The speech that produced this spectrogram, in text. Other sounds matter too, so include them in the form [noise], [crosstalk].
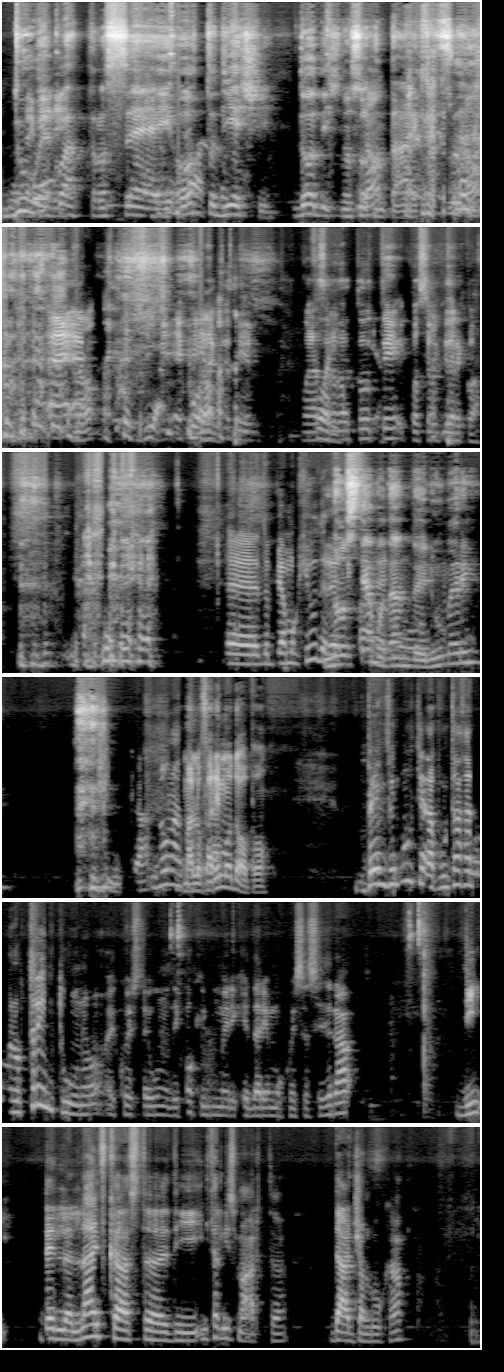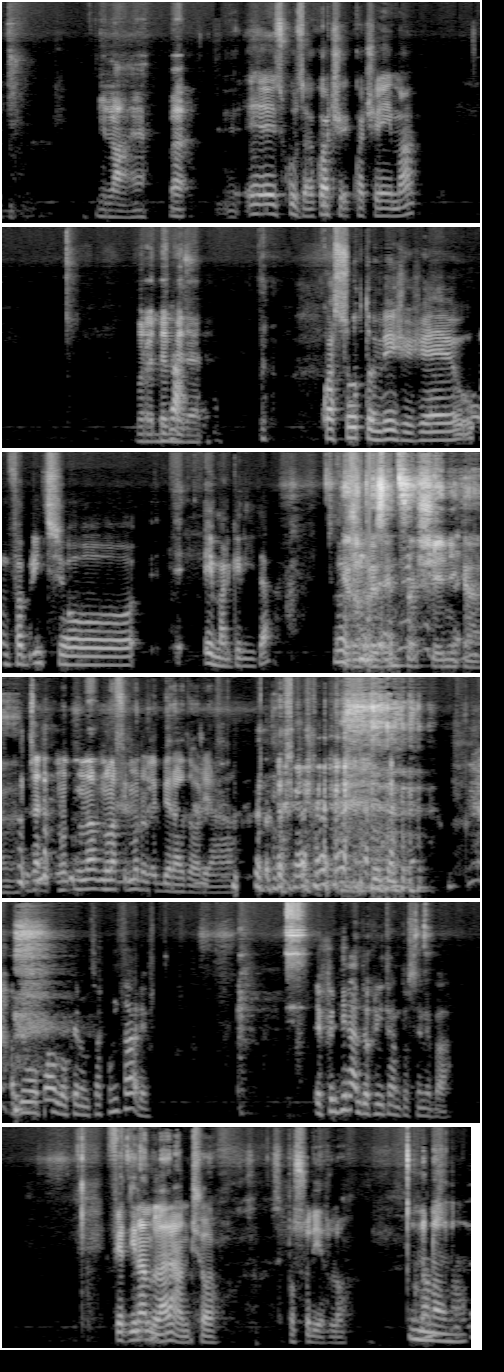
2, 4, 6, 8, 10, 12, non so No. contare. [laughs] cazzo. No. Eh, No. Via, e poi così. Buonasera Fuori. a tutti, possiamo chiudere qua. [laughs] Eh, dobbiamo chiudere. Non stiamo dando no? i numeri. Ma lo faremo dopo. Benvenuti alla puntata numero 31 e questo è uno dei pochi numeri che daremo questa sera di, del livecast di Italy Smart da Gianluca. Di là, eh. Beh, Eh, scusa, qua c'è, qua c'è Ema, vorrebbe Esatto. vedere. qua sotto invece c'è un Fabrizio e, e Margherita. Era presenza scenica. Scusate, non, non ha, firmato la liberatoria. [laughs] [laughs] Abbiamo Paolo che non sa contare e Ferdinando che ogni tanto se ne va. Ferdinando l'Arancio, se posso dirlo. No, no, no.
